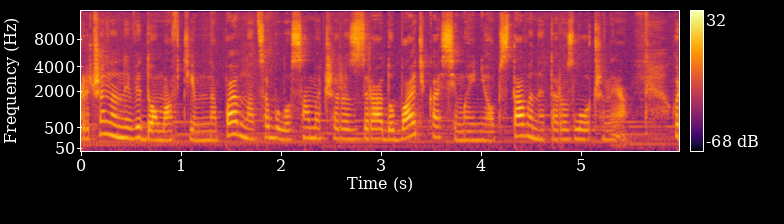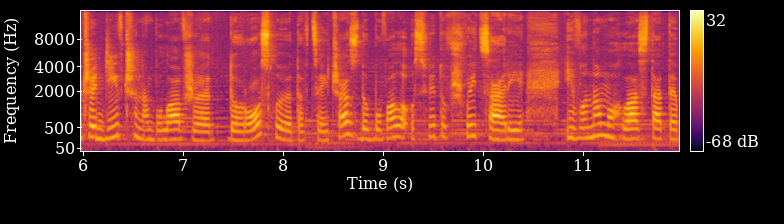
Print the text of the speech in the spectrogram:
Причина невідома, втім, напевно, це було саме через зраду батька, сімейні обставини та розлучення. Хоча дівчина була вже дорослою та в цей час здобувала освіту в Швейцарії, і вона могла стати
